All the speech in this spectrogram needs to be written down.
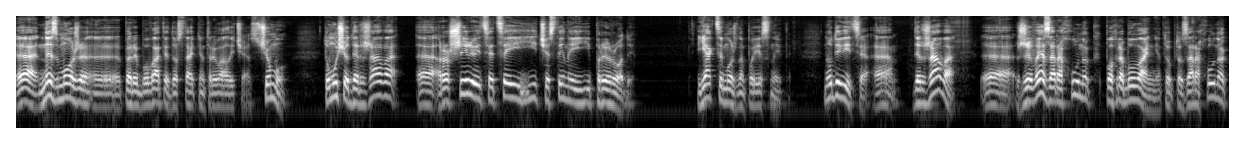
е, не зможе е, перебувати достатньо тривалий час. Чому? Тому що держава е, розширюється, це її частина її природи. Як це можна пояснити? Ну, дивіться, держава живе за рахунок пограбування, тобто за рахунок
